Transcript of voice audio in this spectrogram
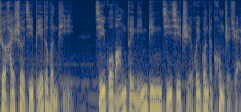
这还涉及别的问题，即国王对民兵及其指挥官的控制权。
